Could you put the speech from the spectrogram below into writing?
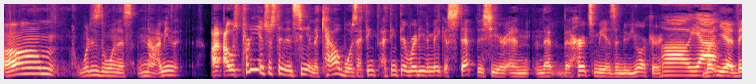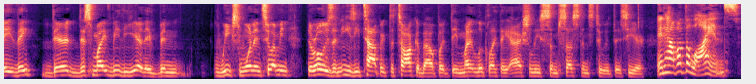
Um, what is the one that's no? I mean, I, I, was pretty interested in seeing the Cowboys. I think I think they're ready to make a step this year, and, and that that hurts me as a New Yorker. Oh yeah, but yeah, they they they're this might be the year. They've been weeks one and two. I mean, they're always an easy topic to talk about, but they might look like they actually some substance to it this year. And how about the Lions?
